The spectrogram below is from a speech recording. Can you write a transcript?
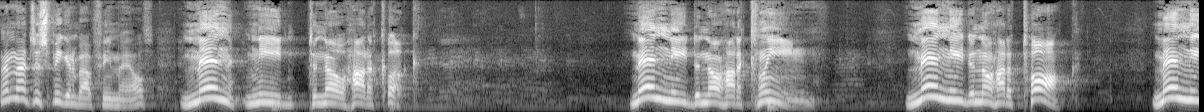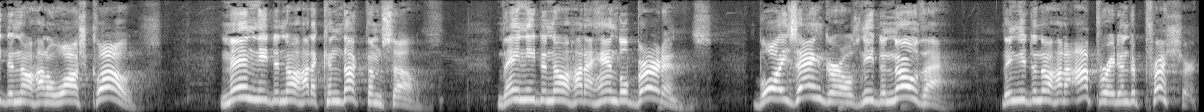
I'm not just speaking about females. Men need to know how to cook. Men need to know how to clean. Men need to know how to talk. Men need to know how to wash clothes. Men need to know how to conduct themselves. They need to know how to handle burdens. Boys and girls need to know that. They need to know how to operate under pressure.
